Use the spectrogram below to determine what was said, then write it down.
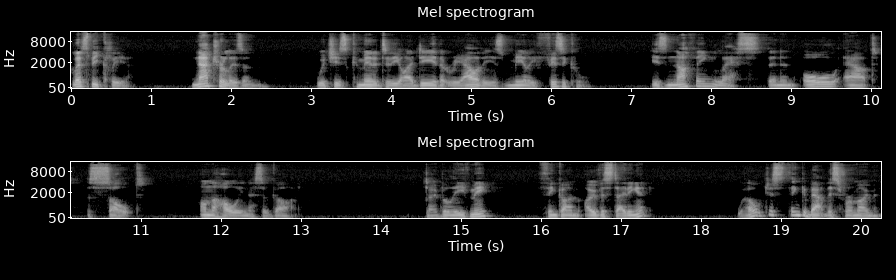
Let's be clear. Naturalism, which is committed to the idea that reality is merely physical, is nothing less than an all out assault on the holiness of God. Don't believe me? Think I'm overstating it? Well, just think about this for a moment.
